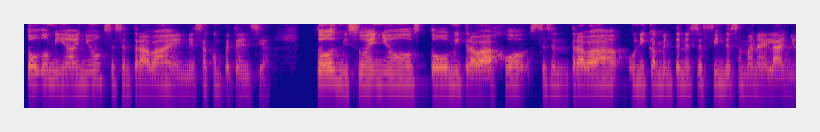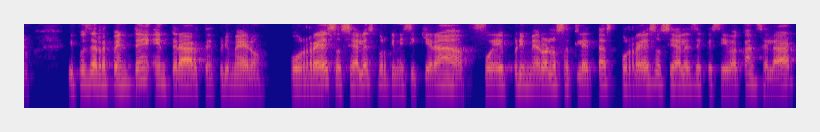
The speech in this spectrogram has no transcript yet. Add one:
todo mi año se centraba en esa competencia. Todos mis sueños, todo mi trabajo se centraba únicamente en ese fin de semana del año. Y pues de repente enterarte primero por redes sociales, porque ni siquiera fue primero a los atletas, por redes sociales de que se iba a cancelar,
